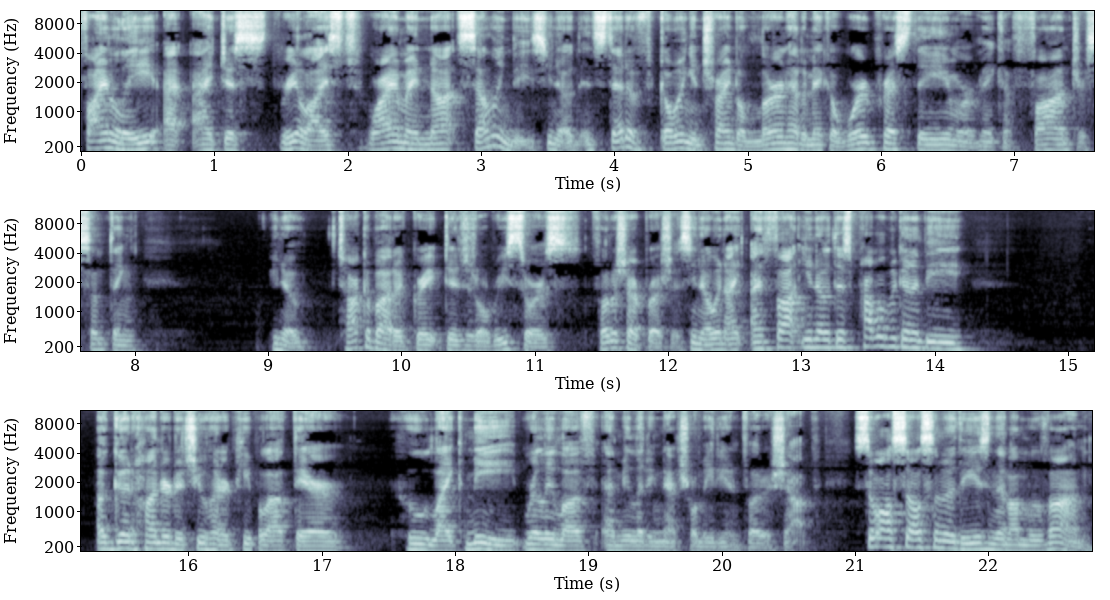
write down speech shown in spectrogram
finally, I, I, just realized why am I not selling these? You know, instead of going and trying to learn how to make a WordPress theme or make a font or something, you know, talk about a great digital resource, Photoshop brushes. You know, and I, I thought, you know, there's probably going to be a good 100 or 200 people out there who, like me, really love emulating natural media in Photoshop. So I'll sell some of these and then I'll move on.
